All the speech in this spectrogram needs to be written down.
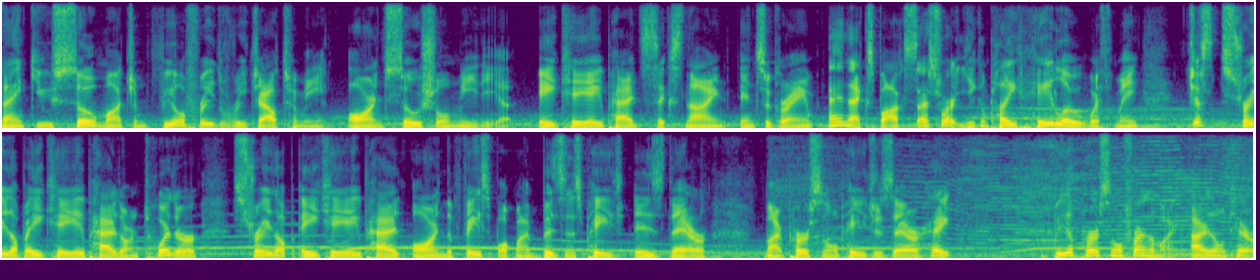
Thank you so much, and feel free to reach out to me on social media, aka Pad69, Instagram, and Xbox. That's right, you can play Halo with me. Just straight up aka Pad on Twitter, straight up aka Pad on the Facebook. My business page is there, my personal page is there. Hey, be a personal friend of mine. I don't care.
